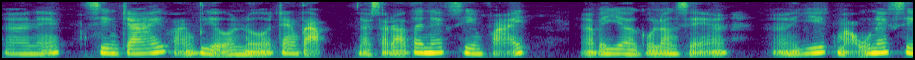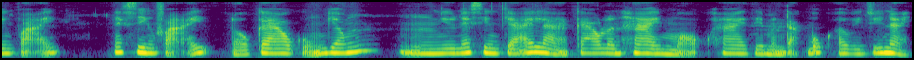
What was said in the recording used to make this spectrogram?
à, nét xiên trái khoảng dựa nửa trang tập. Rồi sau đó tới nét xiên phải. À, bây giờ cô Lân sẽ à, viết mẫu nét xiên phải. Nét xiên phải độ cao cũng giống Ừ, như nét xiên trái là cao lên 2 1 2 thì mình đặt bút ở vị trí này.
